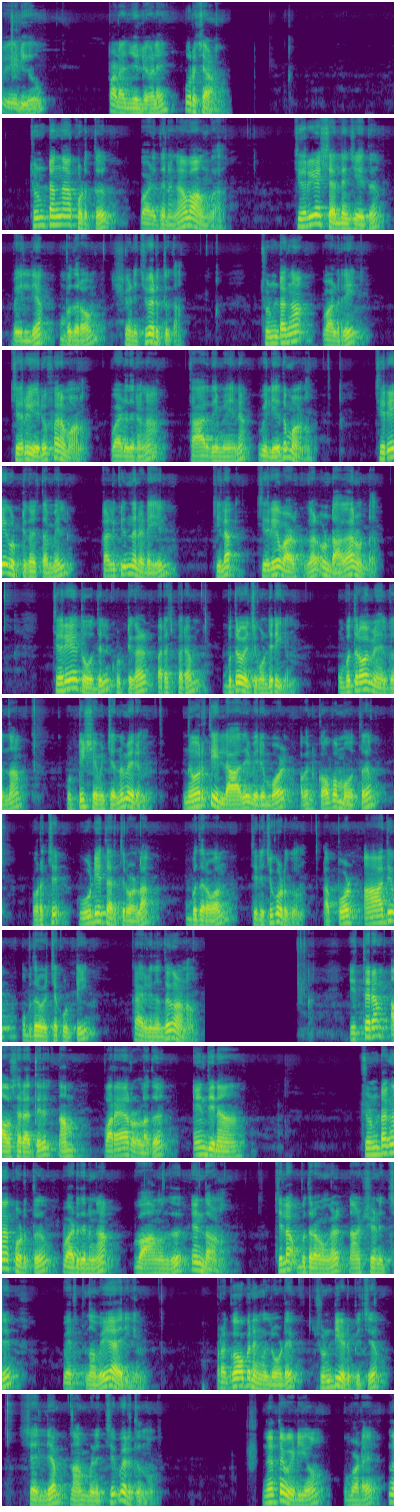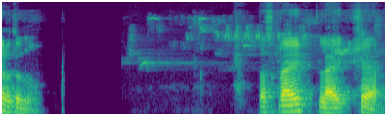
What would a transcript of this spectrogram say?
Video പഴഞ്ചൊല്ലുകളെ കുറിച്ചാണ്. ചുണ്ടങ്ങ കൊടുത്ത് വഴുതനങ്ങ വാങ്ങുക. ചെറിയ ശല്യം ചെയ്ത് വലിയ ഉപദ്രവം ക്ഷണിച്ചു വരുത്തുക. ചുണ്ടങ്ങ വളരെ ചെറിയൊരു ഫലമാണ്. വഴുതനങ്ങ താരതമ്യേന വലിയതുമാണ്. ചെറിയ കുട്ടികൾ തമ്മിൽ കളിക്കുന്നതിനിടയിൽ ചില ചെറിയ വഴക്കുകൾ ഉണ്ടാകാറുണ്ട്. ചെറിയ തോതിൽ കുട്ടികൾ പരസ്പരം ഉപദ്രവിച്ചുകൊണ്ടിരിക്കും. ഉപദ്രവമേൽക്കുന്ന കുട്ടി ക്ഷമിച്ചെന്നും വരും. നിവൃത്തിയില്ലാതെ വരുമ്പോൾ അവൻ കോപം മൂത്ത് കുറച്ച് കൂടിയ തരത്തിലുള്ള ഉപദ്രവം തിരിച്ചു കൊടുക്കും. അപ്പോൾ ആദ്യം ഉപദ്രവിച്ച കുട്ടി കരുതുന്നത് കാണാം. ഇത്തരം അവസരത്തിൽ നാം പറയാറുള്ളത് എന്തിനാ? ചുണ്ടങ്ങ കൊടുത്ത് വഴുതനങ്ങ വാങ്ങുന്നത് എന്താണ്? ചില ഉപദ്രവങ്ങൾ നാം ക്ഷണിച്ച് വരുത്തുന്നവയായിരിക്കും. പ്രകോപനങ്ങളിലൂടെ ചുണ്ടിയെടുപ്പിച്ച് ശല്യം നാം വിളിച്ച് വരുത്തുന്നു. ഇന്നത്തെ വീഡിയോ ഇവിടെ നിർത്തുന്നു. Subscribe like share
